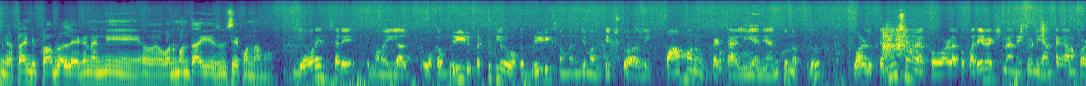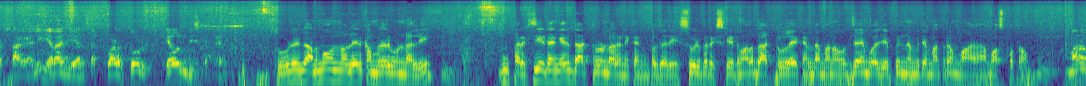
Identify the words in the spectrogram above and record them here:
ఇంకా అట్లాంటి ప్రాబ్లం లేకుండా అన్నీ వన్ మంత్ ఆగి చూసే కొన్నాము. ఎవరైనా సరే మనం ఇలా ఒక బ్రీడ్ పర్టికులర్ ఒక బ్రీడ్కి సంబంధించి మనం తెచ్చుకోవాలి ఫామ్ మనం పెట్టాలి అని అనుకున్నప్పుడు వాళ్ళు కనీసం యొక్క వాళ్ళ యొక్క పర్యవేక్షణ అనేటువంటి ఎంతకాలం పాటు సాగాలి ఎలా చేయాలి సార్? వాళ్ళ తోడు ఎవరిని తీసుకెళ్ళాలి? చూడండి అనుభవం ఉన్న లేదు కంపల్సరీగా ఉండాలి. పరీక్ష చేయడానికి అయితే డాక్టర్ ఉండాలండి కంపల్సరీ. సూడి పరీక్షకి అయితే మాత్రం డాక్టర్ లేకుండా మనం ఉజ్జాయింపు వాళ్ళు చెప్పింది నమ్మితే మాత్రం మా- మోసపోతాం. మనం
